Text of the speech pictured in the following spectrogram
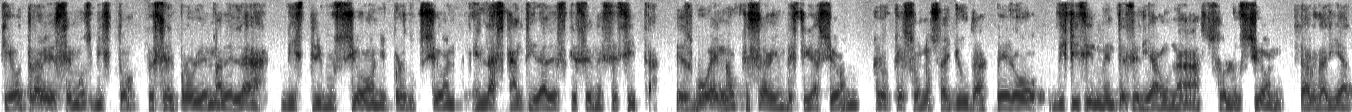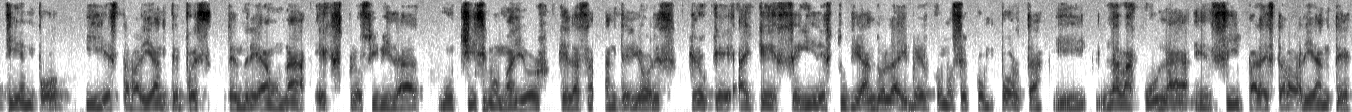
que otra vez hemos visto, pues el problema de la distribución y producción en las cantidades que se necesita. Es bueno que se haga investigación, creo que eso nos ayuda, pero difícilmente sería una solución daría tiempo y esta variante pues tendría una explosividad muchísimo mayor que las anteriores. Creo que hay que seguir estudiándola y ver cómo se comporta y la vacuna en sí para esta variante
